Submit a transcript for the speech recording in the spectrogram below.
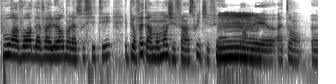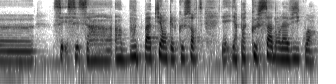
pour avoir de la valeur dans la société. Et puis en fait, à un moment, j'ai fait un switch, j'ai fait, mm. non mais euh, attends, euh, c'est un, bout de papier en quelque sorte. Il n'y a, pas que ça dans la vie, quoi.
